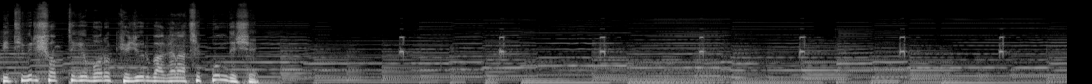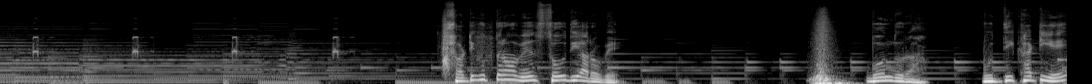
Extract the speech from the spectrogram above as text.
পৃথিবীর সব থেকে বড় খেজুর বাগান আছে কোন দেশে? সঠিক উত্তর হবে সৌদি আরবে। বন্ধুরা, বুদ্ধি খাটিয়ে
